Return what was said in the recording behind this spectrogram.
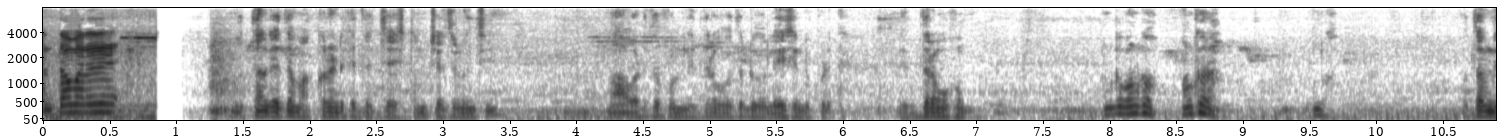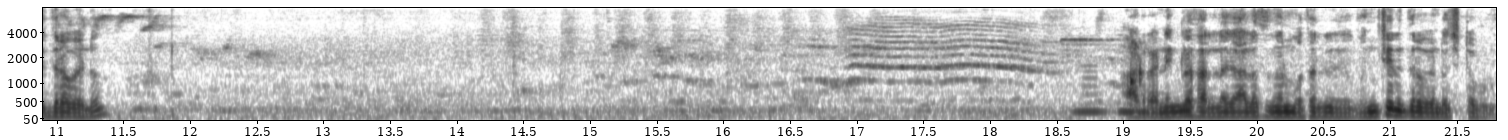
అంతా మనదే. మొత్తానికి అయితే మా అక్క ఇంటికి అయితే వచ్చేసినాం చర్చ నుంచి. మా వాడితో ఫుల్ నిద్ర పోతుండు లేచిండు ఇప్పుడే. నిద్ర ముఖం అనుకో అనుకో అనుకోరా అనుకో మొత్తం నిద్ర పోయిండు. ఆడ రన్నింగ్లో చల్లగా వస్తుందని మొత్తం మంచిగా నిద్ర పోయిండు వచ్చేటప్పుడు.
